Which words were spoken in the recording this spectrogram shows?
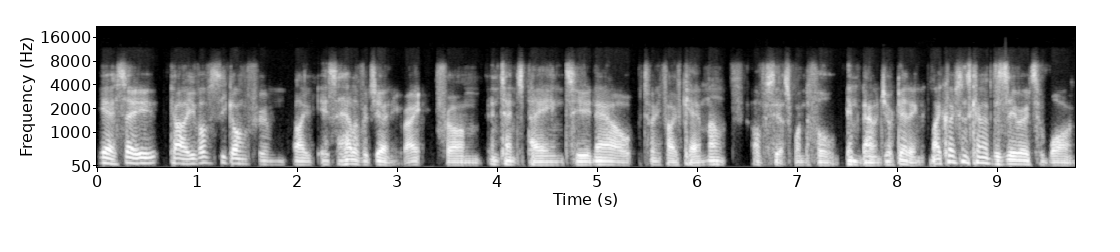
Yeah, so Carl, you've obviously gone from like it's a hell of a journey, right? From intense pain to now 25k a month. Obviously, that's wonderful inbound you're getting. My question is kind of the zero to one.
